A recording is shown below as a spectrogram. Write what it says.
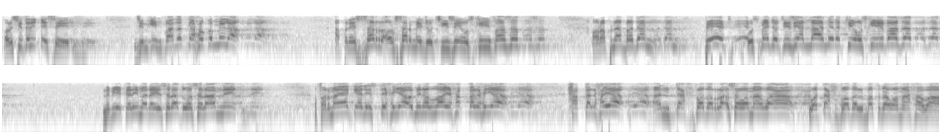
اور اسی طریقے سے جن کی حفاظت کا حکم ملا، اپنے سر اور سر میں جو چیزیں اس کی حفاظت اور اپنا بدن، پیٹ، اس میں جو چیزیں اللہ نے رکھی اس کی حفاظت۔ نبی کریم علیہ السلام نے فرمایا کہ الاستحیاء من اللہ حق الحیاء حق الحیاء، ان تحفظ الرأس وما وعا وتحفظ البطن وما حوا۔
